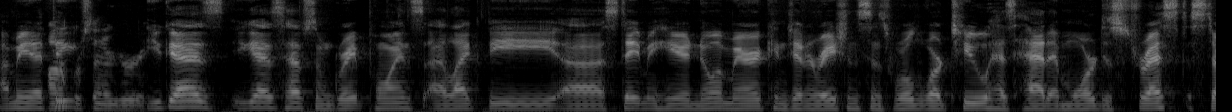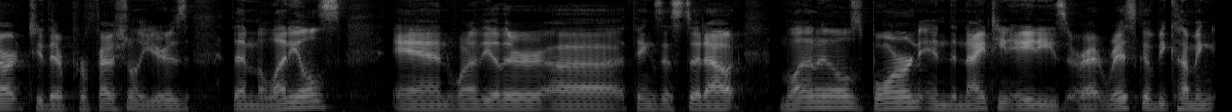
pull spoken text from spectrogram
I mean, I think Hundred think percent agree. You guys, you guys have some great points. I like the uh, statement here. No American generation since World War II has had a more distressed start to their professional years than millennials. And one of the other uh, things that stood out: millennials born in the 1980s are at risk of becoming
